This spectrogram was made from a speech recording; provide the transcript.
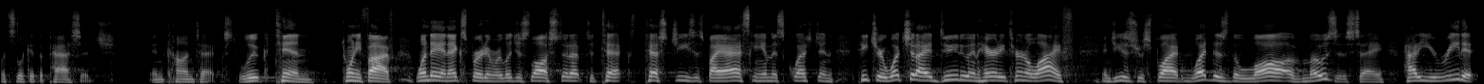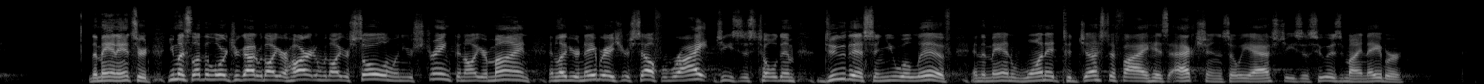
Let's look at the passage in context. Luke 10 25. One day, an expert in religious law stood up to te- test Jesus by asking him this question Teacher, what should I do to inherit eternal life? And Jesus replied, What does the law of Moses say? How do you read it? The man answered, You must love the Lord your God with all your heart and with all your soul and with your strength and all your mind, and love your neighbor as yourself. Right, Jesus told him, Do this and you will live. And the man wanted to justify his action, so he asked Jesus, Who is my neighbor?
